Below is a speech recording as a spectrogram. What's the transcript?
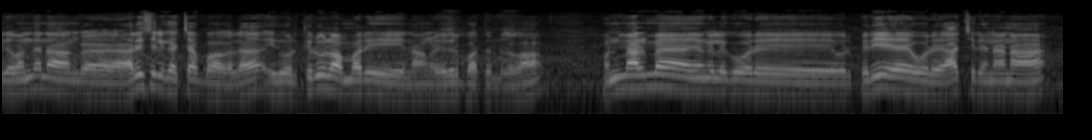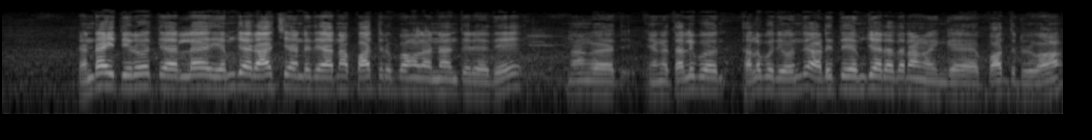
இது வந்து நாங்கள் அரசியல் கட்சா பார்க்கல இது ஒரு திருவிழா மாதிரி நாங்கள் எதிர்பார்த்துட்டுருக்கோம் உண்மையாலுமே எங்களுக்கு ஒரு ஒரு பெரிய ஒரு ஆச்சரியம் என்னென்னா ரெண்டாயிரத்தி இருபத்தி ஆறில் எம்ஜிஆர் ஆட்சி ஆண்டது யாருன்னா பார்த்துருப்பாங்களா என்னன்னு தெரியாது. நாங்கள் எங்கள் தளபதி தளபதி வந்து அடுத்த எம்ஜிஆரை தான் நாங்கள் இங்கே பார்த்துட்ருக்கோம்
